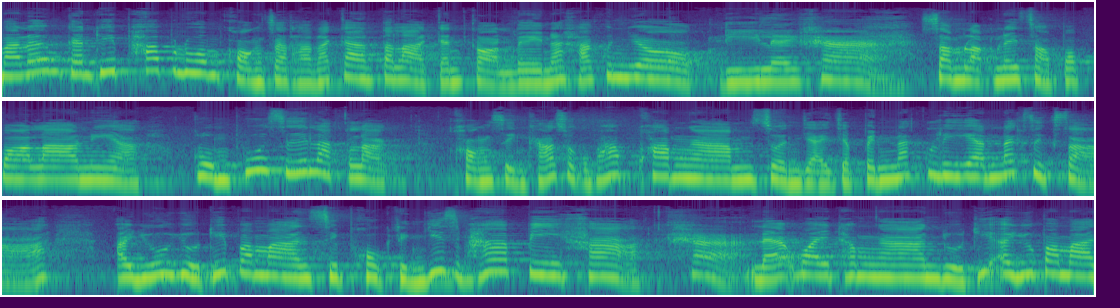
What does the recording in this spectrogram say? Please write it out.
มาเริ่มกันที่ภาพรวมของสถานการณ์ตลาดกันก่อนเลยนะคะ คุณโยก ดีเลยค่ะสำหรับในสปปลาวเนี่ย กลุ่มผู้ซื้อหลักๆ ของสินค้าสุขภาพความงาม ส่วนใหญ่จะเป็นนักเรียนนักศึกษา อายุอยู่ที่ประมาณ 16-25 ปีค่ะ ค่ะ และวัยทำงานอยู่ที่อายุประมาณ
